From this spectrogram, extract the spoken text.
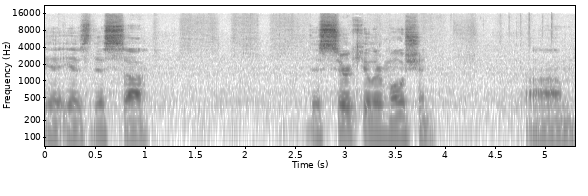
is this uh, this circular motion. Um,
